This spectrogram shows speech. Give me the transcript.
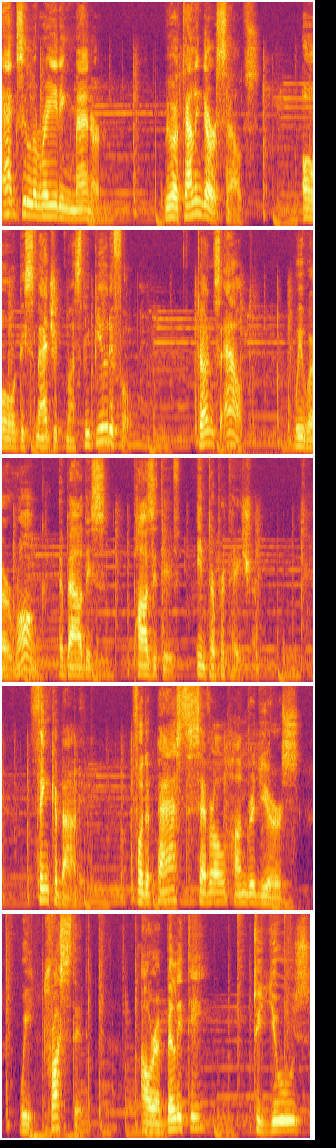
exhilarating manner. We were telling ourselves, oh, this magic must be beautiful. Turns out we were wrong about this positive interpretation. Think about it. For the past several hundred years, we trusted our ability to use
